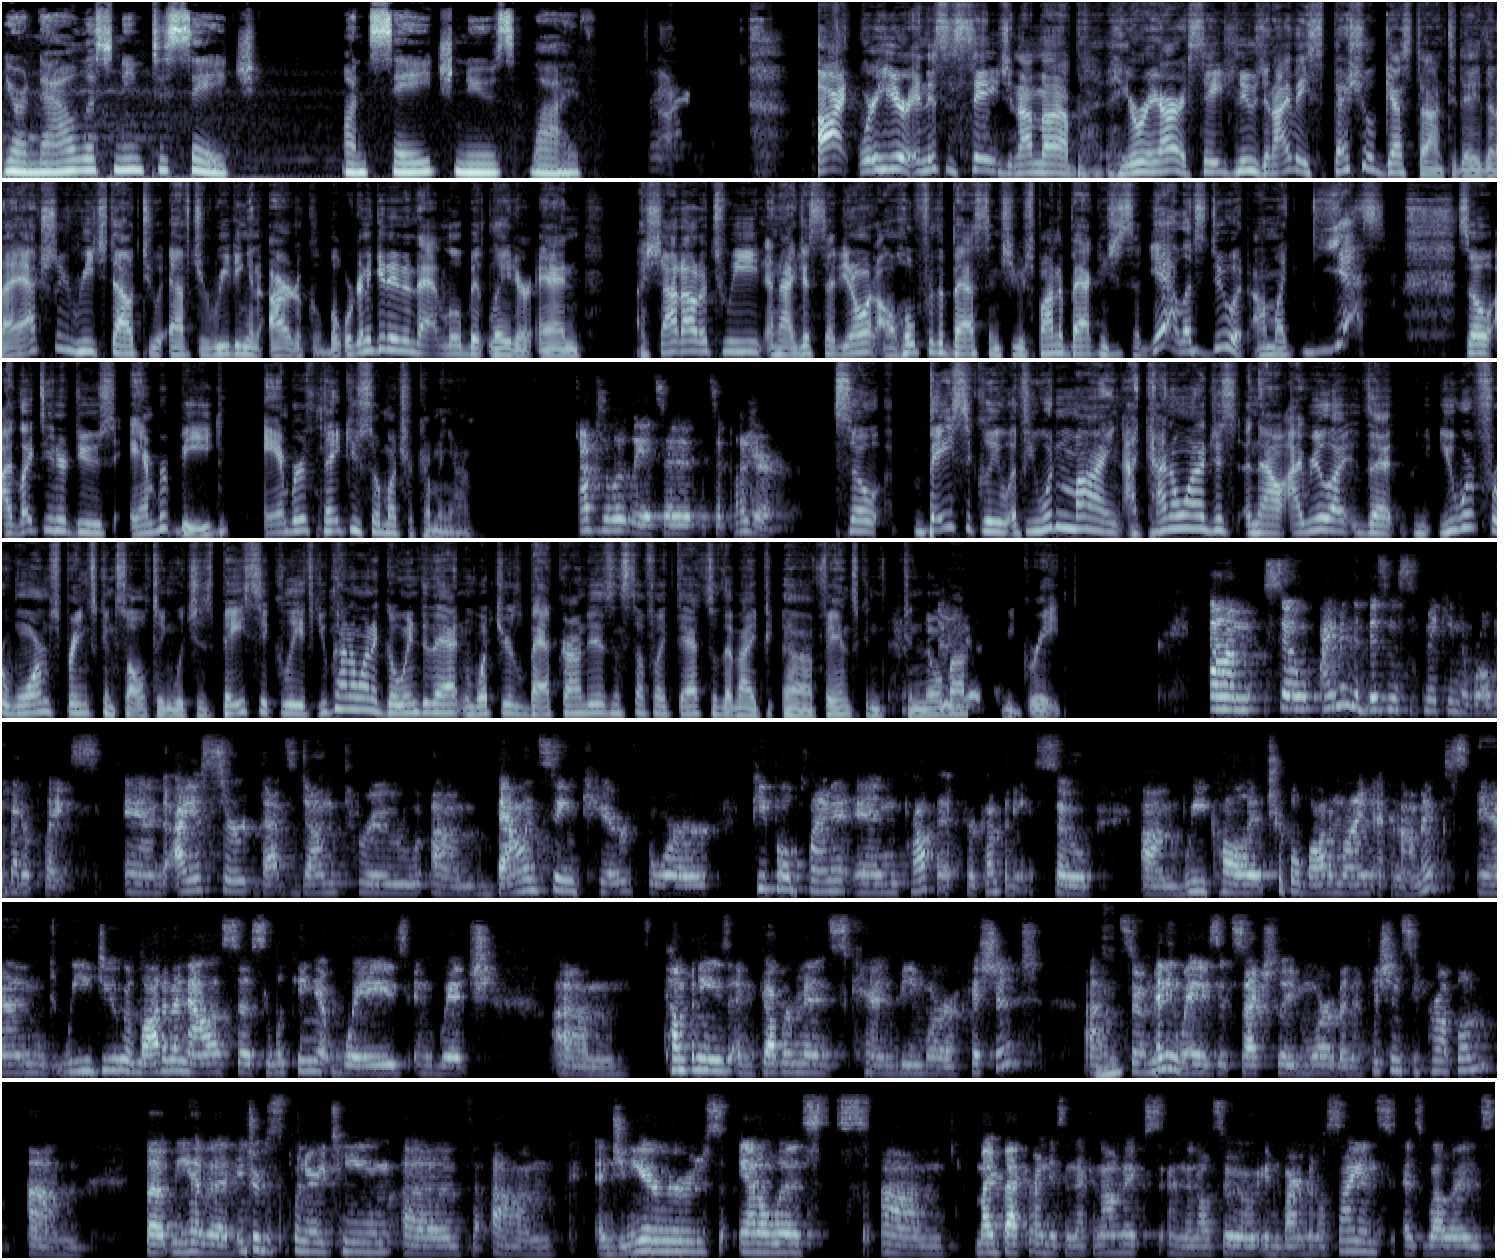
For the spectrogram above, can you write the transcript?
You're now listening to Sage on Sage News Live. All right, we're here, and this is Sage, and I'm uh, here. We are at Sage News, and I have a special guest on today that I actually reached out to after reading an article, but we're going to get into that a little bit later. And I shot out a tweet, and I just said, you know what, I'll hope for the best. And she responded back, and she said, yeah, let's do it. I'm like, yes. So I'd like to introduce Amber Bieg. Amber, thank you so much for coming on. Absolutely, it's a it's a pleasure so basically, if you wouldn't mind, I kind of want to just now. I realize that you work for Warm Springs Consulting, which is basically if you kind of want to go into that and what your background is and stuff like that, so that my uh, fans can can know about it, that'd be great. Um, so I'm in the business of making the world a better place, and I assert that's done through um, balancing care for people, planet, and profit for companies. So um, we call it triple bottom line economics, and we do a lot of analysis looking at ways in which um, companies and governments can be more efficient. Um, mm-hmm. So, in many ways, it's actually more of an efficiency problem. Um, but we have an interdisciplinary team of um, engineers, analysts. Um, my background is in economics and then also environmental science, as well as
